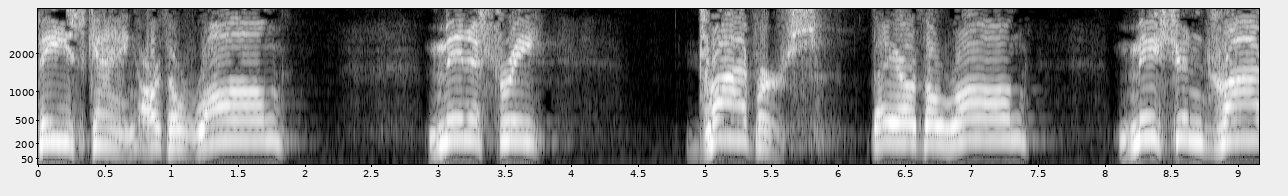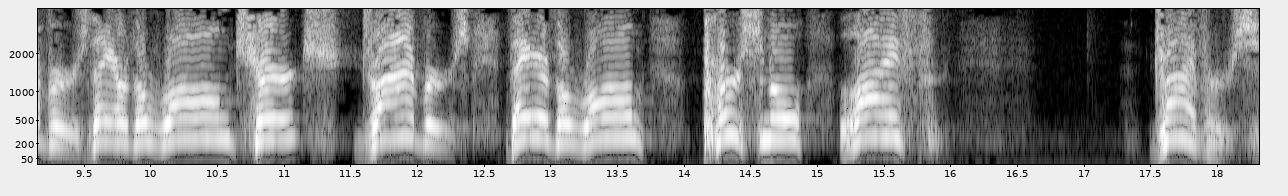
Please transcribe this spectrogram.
These gang are the wrong ministry drivers. They are the wrong mission drivers. They are the wrong church drivers. They are the wrong personal life drivers.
